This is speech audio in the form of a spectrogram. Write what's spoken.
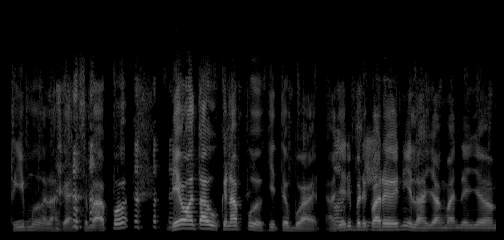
terimalah kan. Sebab apa? Dia orang tahu kenapa kita buat. Ah, Jadi Okey. daripada inilah yang maknanya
